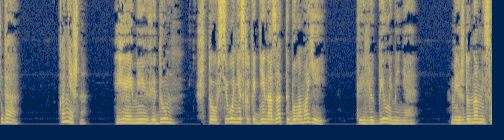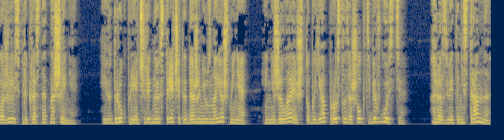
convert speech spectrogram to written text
Да, конечно. Я имею в виду, что всего несколько дней назад ты была моей. Ты любила меня. Между нами сложились прекрасные отношения. И вдруг при очередной встрече ты даже не узнаешь меня и не желаешь, чтобы я просто зашел к тебе в гости. Разве это не странно?»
